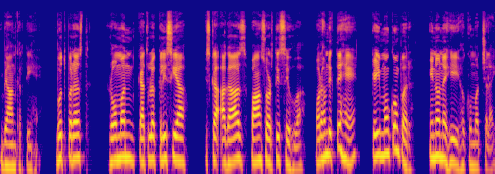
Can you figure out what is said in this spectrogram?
بیان کرتی ہیں۔ بت پرست رومن کیتھولک کلیسیا اس کا آغاز پانچ سو اڑتیس سے ہوا اور ہم دیکھتے ہیں کئی موقعوں پر انہوں نے ہی حکومت چلائی۔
